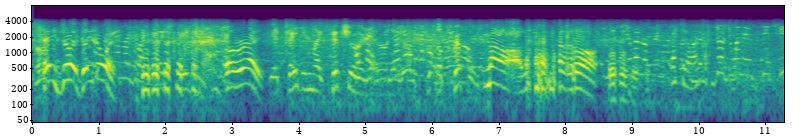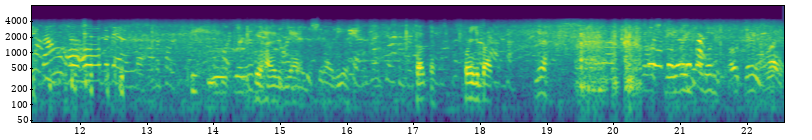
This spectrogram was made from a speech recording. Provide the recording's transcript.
Hey, George, how you doing? All right. You're taking my picture and uh, you look crippled. No, no, not at all. George, you want to sit down or, or over there? Yeah, hide it, yeah. You sit out here. Something. Bring you back. Yeah. Hello, Stephen. Okay, great.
